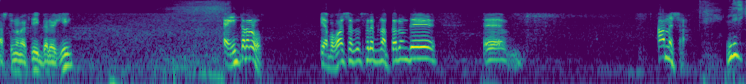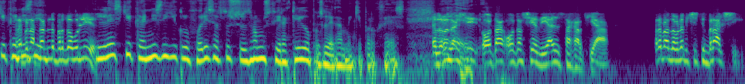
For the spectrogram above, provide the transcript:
αστυνομευτεί η περιοχή. Ε, είναι τρελό. Οι αποφάσεις αυτές πρέπει να παίρνονται ε, άμεσα. Λες και Πρέπει κανείς, να δι- παίρνουν πρωτοβουλίες. λες και κανείς δεν κυκλοφορεί σε αυτούς τους δρόμους του Ηρακλείου όπως λέγαμε και προχθές. Εν τω Ε, μεταξύ, όταν, όταν σχεδιάζεις τα χαρτιά, πρέπει να το βλέπεις και στην πράξη.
